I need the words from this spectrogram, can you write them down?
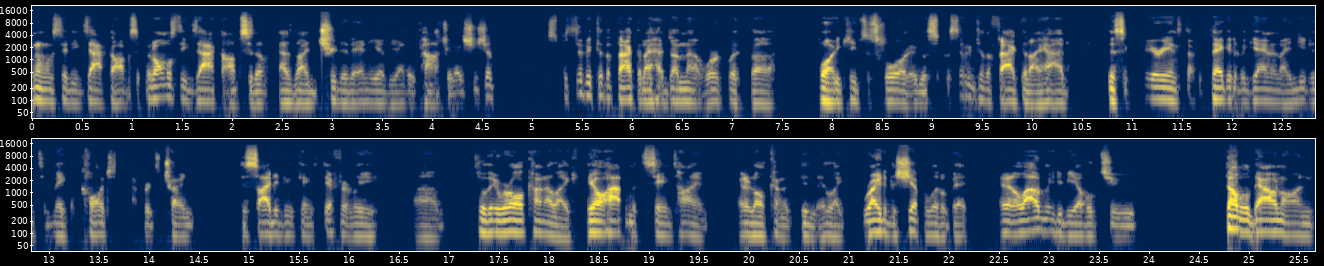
I don't want to say the exact opposite, but almost the exact opposite of as I treated any of the other past relationship specific to the fact that I had done that work with uh, Body Keeps the Score. It was specific to the fact that I had this experience that was negative again, and I needed to make a conscious effort to try and decide to do things differently. Um, so they were all kind of like they all happened at the same time, and it all kind of it, like righted the ship a little bit, and it allowed me to be able to double down on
